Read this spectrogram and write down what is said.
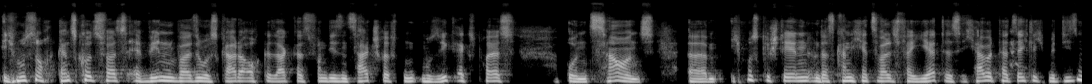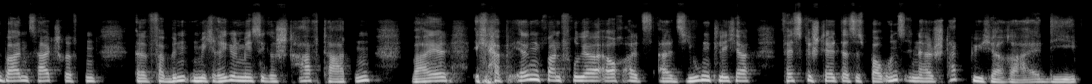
Ich muss noch ganz kurz was erwähnen, weil du es gerade auch gesagt hast von diesen Zeitschriften Musikexpress und Sounds. Ähm, ich muss gestehen, und das kann ich jetzt, weil es verjährt ist, ich habe tatsächlich mit diesen beiden Zeitschriften äh, verbinden mich regelmäßige Straftaten, weil ich habe irgendwann früher auch als, als Jugendlicher festgestellt, dass es bei uns in der Stadtbücherei, die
